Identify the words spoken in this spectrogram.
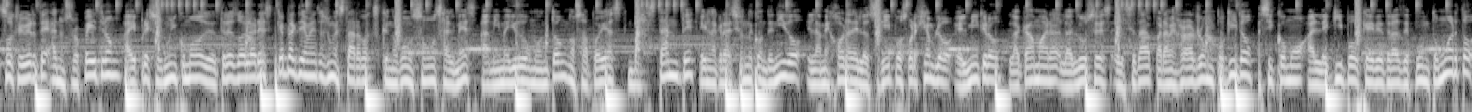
suscribirte a nuestro Patreon. Hay precios muy cómodos de 3 dólares, que prácticamente es un Starbucks que no consumimos al mes. A mí me ayuda un montón, nos apoyas bastante en la creación de contenido, en la mejora de los equipos. Por ejemplo, el micro, la cámara, las luces, el setup para mejorarlo un poquito, así como al equipo que hay detrás de Punto Muerto.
